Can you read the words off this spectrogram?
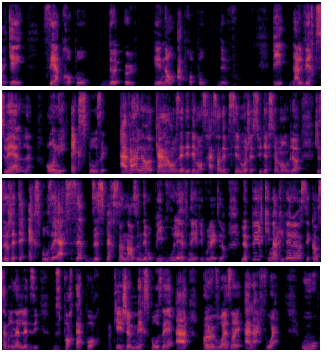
OK? C'est à propos de eux et non à propos de vous. Puis dans le virtuel, on est exposé. Avant, là, quand on faisait des démonstrations à moi, je suis de ce monde-là. Je veux dire, j'étais exposé à 7, 10 personnes dans une démo, puis ils voulaient venir, ils voulaient être là. Le pire qui m'arrivait, là, c'est comme Sabrina l'a dit, du porte-à-porte. OK? Je m'exposais à un voisin à la fois ou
